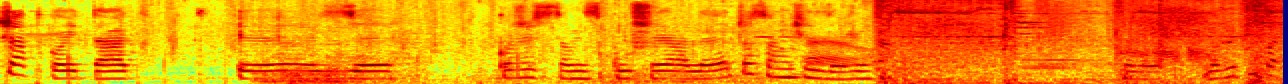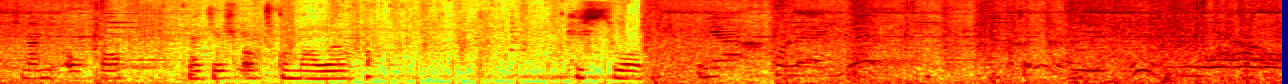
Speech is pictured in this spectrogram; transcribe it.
Rzadko i tak yy, z, korzystam z kuszy, ale czasami się zdarza. No, może tutaj przynajmniej oko, jakieś oczko małe, jakieś słowo. Nie, kolejny. Wow.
